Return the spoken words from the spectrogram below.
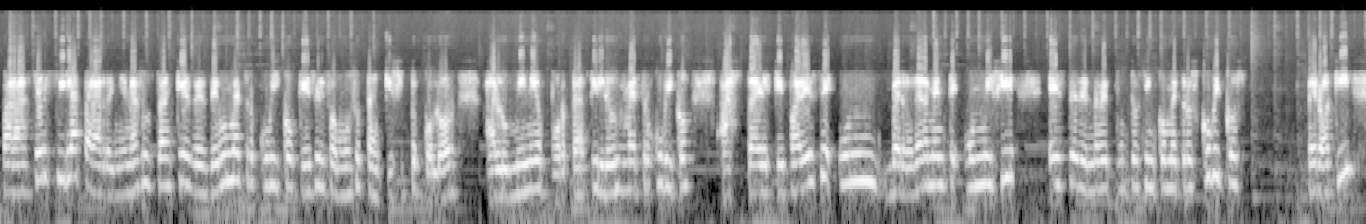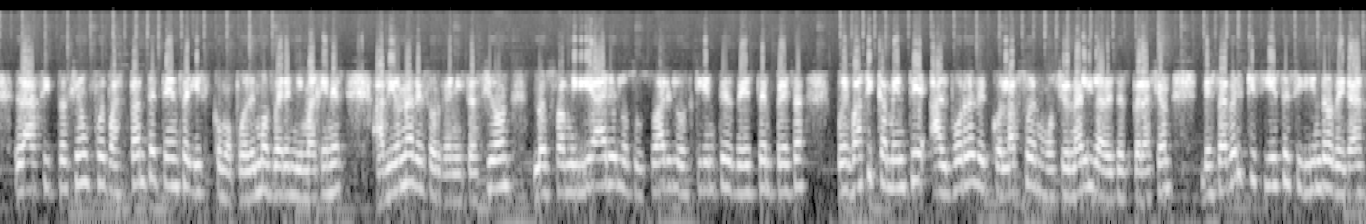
para hacer fila para rellenar sus tanques desde un metro cúbico, que es el famoso tanquecito color aluminio portátil de un metro cúbico, hasta el que parece un verdaderamente un misil, este de 9.5 metros cúbicos. Pero aquí la situación fue bastante tensa y es como podemos ver en imágenes, había una desorganización, los familiares, los usuarios, los clientes de esta empresa, pues básicamente al borde del colapso emocional y la desesperación de saber que si ese cilindro de gas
